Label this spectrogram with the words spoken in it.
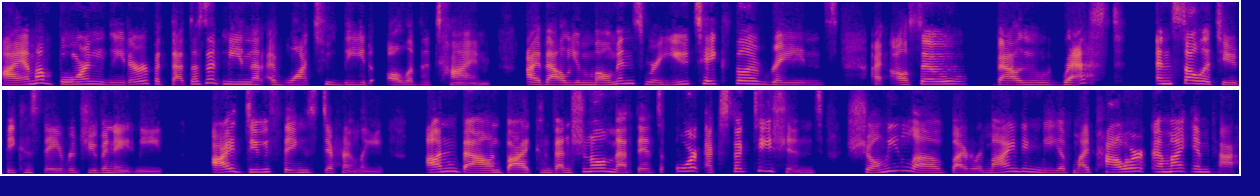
I am a born leader, but that doesn't mean that I want to lead all of the time. I value moments where you take the reins. I also value rest and solitude because they rejuvenate me. I do things differently unbound by conventional methods or expectations. Show me love by reminding me of my power and my impact,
